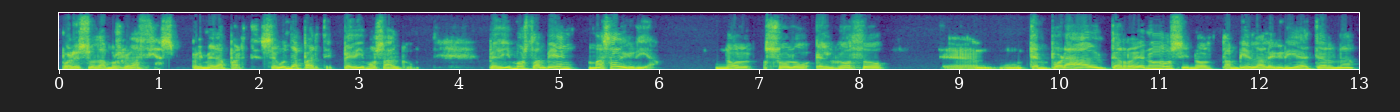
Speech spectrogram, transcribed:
por eso damos gracias. Primera parte. Segunda parte, pedimos algo. Pedimos también más alegría. No solo el gozo eh, temporal, terreno, sino también la alegría eterna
